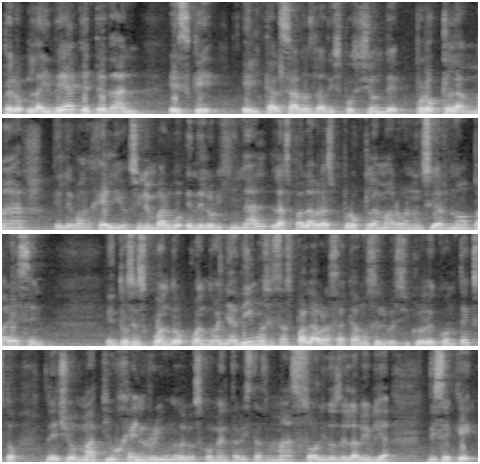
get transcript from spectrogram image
Pero la idea que te dan es que el calzado es la disposición de proclamar el Evangelio. Sin embargo, en el original las palabras proclamar o anunciar no aparecen. Entonces, cuando, cuando añadimos esas palabras, sacamos el versículo de contexto. De hecho, Matthew Henry, uno de los comentaristas más sólidos de la Biblia, dice que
